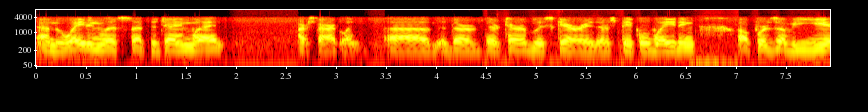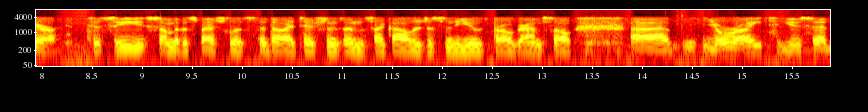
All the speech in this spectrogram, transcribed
and the waiting lists at the Janeway are startling. Uh, they're they're terribly scary. There's people waiting upwards of a year to see some of the specialists, the dietitians and the psychologists in the youth program. So uh, you're right. You said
